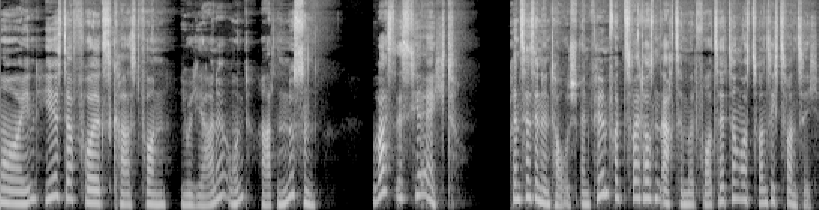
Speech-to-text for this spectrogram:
Moin, hier ist der Volkscast von Juliane und harten Nüssen. Was ist hier echt? Prinzessinnentausch, ein Film von 2018 mit Fortsetzung aus 2020.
